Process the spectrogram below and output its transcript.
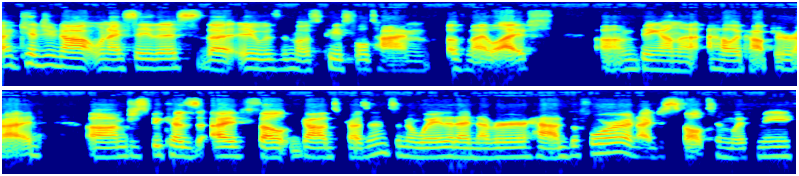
i kid you not when i say this that it was the most peaceful time of my life um, being on that helicopter ride um, just because I felt God's presence in a way that I never had before. And I just felt Him with me.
